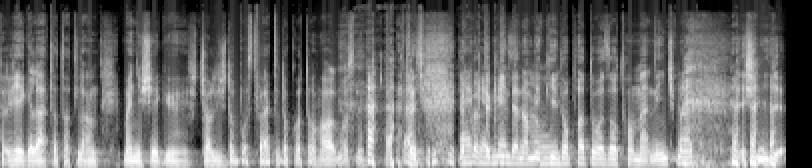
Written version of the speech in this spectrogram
vége láthatatlan mennyiségű csalisdobozt fel tudok otthon halmozni. Tehát, hogy gyakorlatilag minden, ami kidobható, az otthon már nincs meg, és így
